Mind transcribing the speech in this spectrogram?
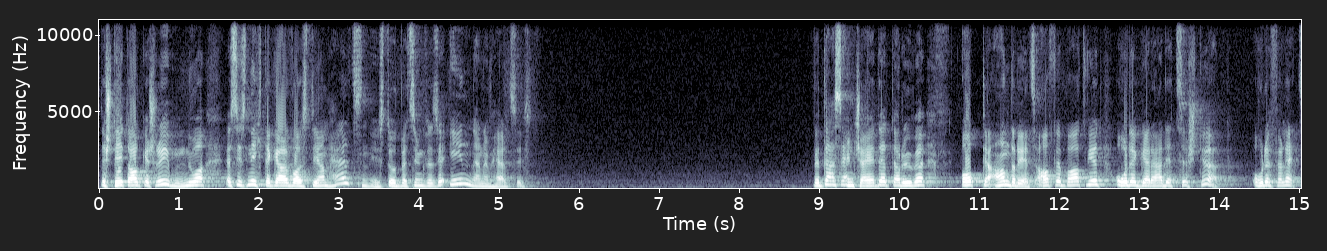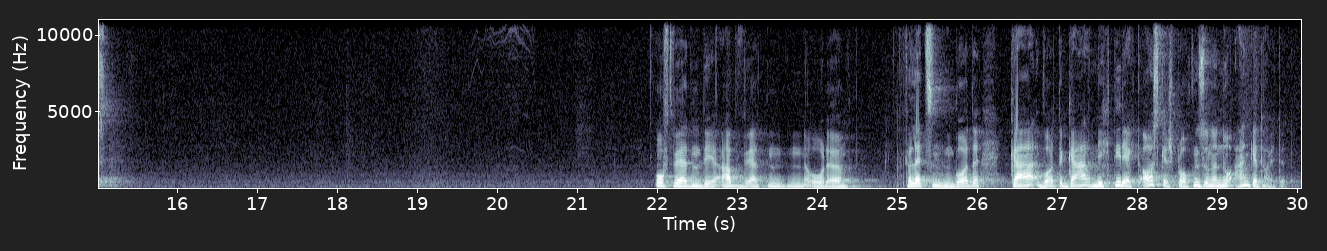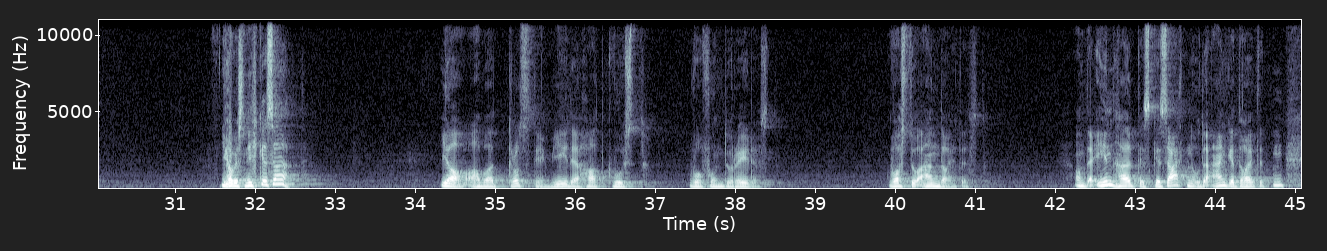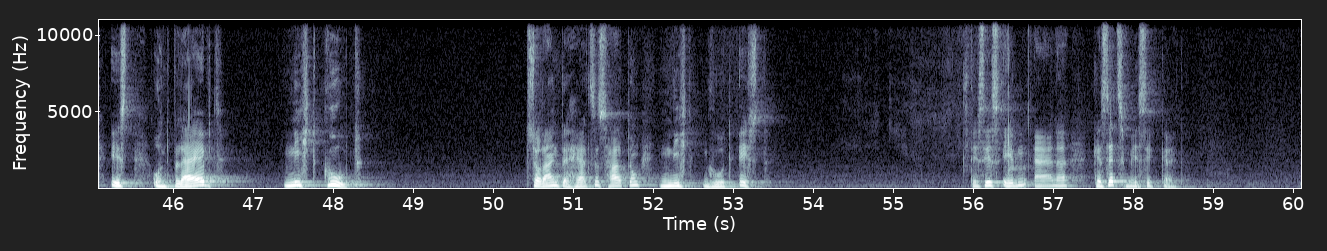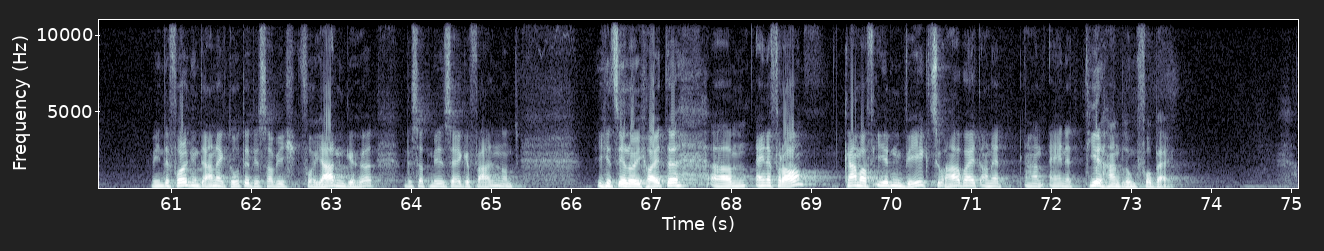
Das steht auch geschrieben. Nur es ist nicht egal, was dir am Herzen ist oder beziehungsweise in deinem Herz ist. Wer das entscheidet darüber, ob der andere jetzt aufgebaut wird oder gerade zerstört oder verletzt. Oft werden die abwertenden oder verletzenden Worte gar, Worte gar nicht direkt ausgesprochen, sondern nur angedeutet. Ich habe es nicht gesagt. Ja, aber trotzdem, jeder hat gewusst, wovon du redest, was du andeutest. Und der Inhalt des Gesagten oder Angedeuteten ist und bleibt nicht gut, solange der Herzenshaltung nicht gut ist. Das ist eben eine Gesetzmäßigkeit. Wie in der folgenden Anekdote, das habe ich vor Jahren gehört das hat mir sehr gefallen und ich erzähle euch heute, ähm, eine Frau kam auf ihrem Weg zur Arbeit an eine Tierhandlung vorbei.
